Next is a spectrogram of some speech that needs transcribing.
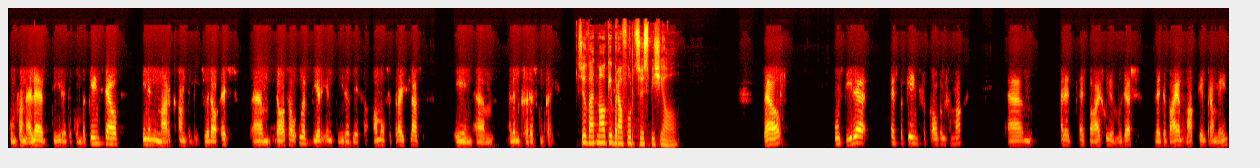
om van hulle diere te kom bekendstel en in die mark aan te bied. So daar is Ehm um, daar sal ook weer eens diere wees vir almal se prysklas en ehm um, hulle moet gerus kom kyk. So wat maak die Braford so spesiaal? Wel, ons diere is bekend vir kalwing gemak. Ehm um, hulle is baie goeie moeders. Hulle het 'n baie mak temperament.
